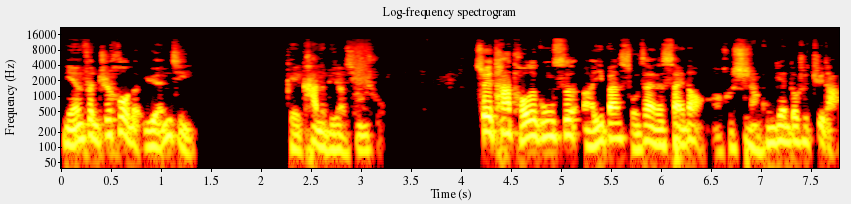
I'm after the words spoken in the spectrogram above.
年份之后的远景给看得比较清楚。所以他投的公司啊，一般所在的赛道啊和市场空间都是巨大的。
